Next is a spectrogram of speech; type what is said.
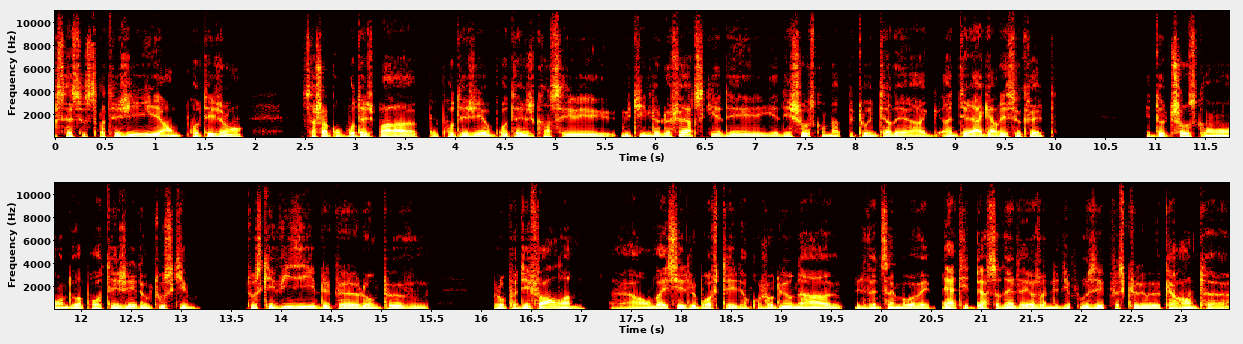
cette stratégie en protégeant, sachant qu'on ne protège pas pour protéger, on protège quand c'est utile de le faire, parce qu'il y a des, il y a des choses qu'on a plutôt intérêt à, intérêt à garder secrètes et d'autres choses qu'on doit protéger. Donc tout ce qui tout ce qui est visible et que l'on peut l'on peut défendre, euh, on va essayer de le breveter. Donc aujourd'hui, on a euh, plus de 25 brevets. Et à titre personnel, d'ailleurs, j'en ai déposé presque 40. Euh.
